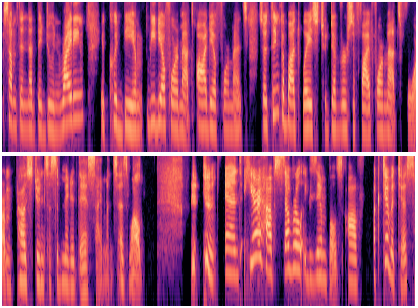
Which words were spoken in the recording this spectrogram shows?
something that they do in writing. It could be um, video formats, audio formats. So think about ways to diversify formats for um, how students have submitted their assignments as well. and here I have several examples of activities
